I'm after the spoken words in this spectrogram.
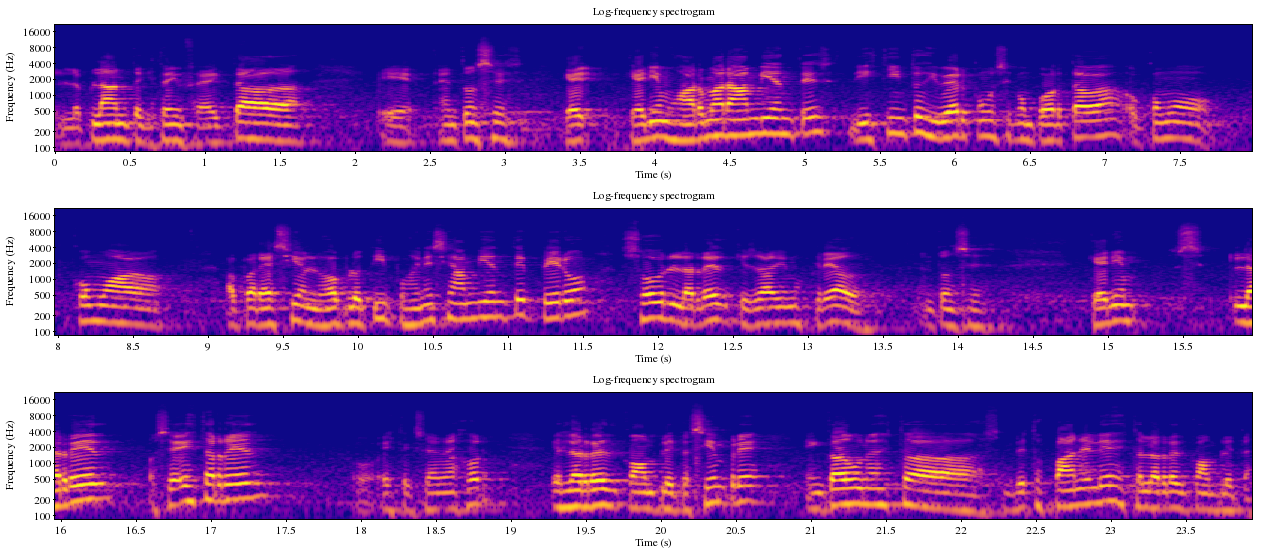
la planta que está infectada. Eh, entonces, queríamos armar ambientes distintos y ver cómo se comportaba o cómo, cómo aparecían los haplotipos en ese ambiente, pero sobre la red que ya habíamos creado. Entonces, queríamos, la red, o sea, esta red, o esta que se ve mejor, es la red completa. Siempre en cada uno de estos paneles está la red completa.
